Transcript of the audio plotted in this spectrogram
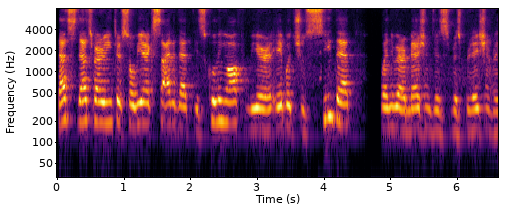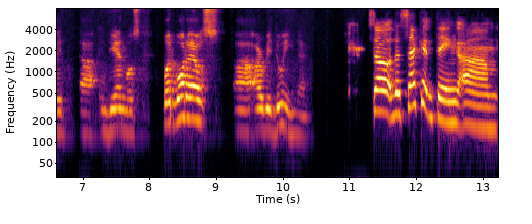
That's that's very interesting. So we are excited that it's cooling off. We are able to see that when we are measuring this respiration rate uh, in the animals. But what else uh, are we doing there? So the second thing um,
